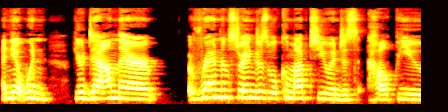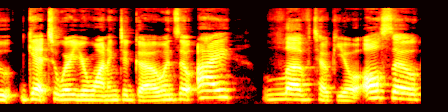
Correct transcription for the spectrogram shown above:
and yet when you're down there, random strangers will come up to you and just help you get to where you're wanting to go. And so I love Tokyo. Also,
